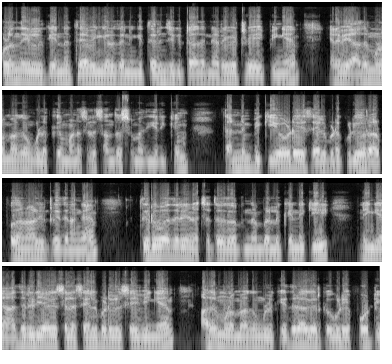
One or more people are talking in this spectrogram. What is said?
குழந்தைகளுக்கு என்ன தேவைங்கிறத நீங்கள் தெரிஞ்சுக்கிட்டு அதை நிறைவேற்றி வைப்பீங்க. எனவே அதன் மூலமாக உங்களுக்கு மனசில் சந்தோஷம் அதிகரிக்கும். தன்னம்பிக்கையோடு செயல்படக்கூடிய ஒரு அற்புத நாள் இன்றைய தினங்க. திருவாதிரை நட்சத்திர நண்பர்களுக்கு இன்னைக்கு நீங்க அதிரடியாக சில செயல்பாடுகள் செய்வீங்க. அதன் மூலமாக உங்களுக்கு எதிராக இருக்கக்கூடிய போட்டி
